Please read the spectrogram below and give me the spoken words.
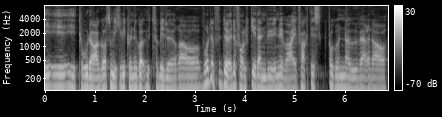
i, i, i to dager som ikke vi kunne gå ut forbi døra, og hvor det døde folk i den byen vi var i, faktisk pga. uværet da. Og,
